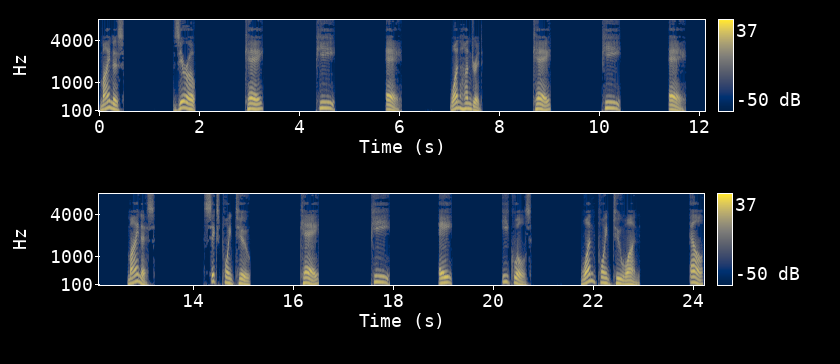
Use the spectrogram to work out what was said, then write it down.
minus 0 k p a 100 k p a minus 6.2 K P A equals 1.21 L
